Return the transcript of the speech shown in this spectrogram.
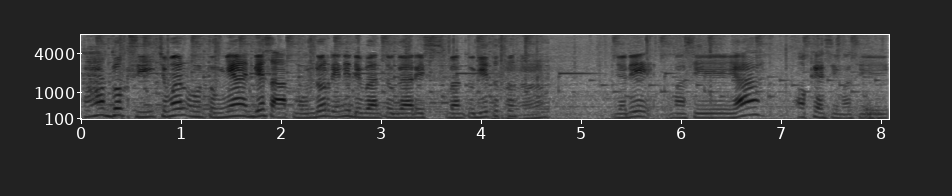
kagok sih. Cuman untungnya dia saat mundur ini dibantu garis bantu gitu tuh. Heeh. Jadi masih ya oke sih masih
